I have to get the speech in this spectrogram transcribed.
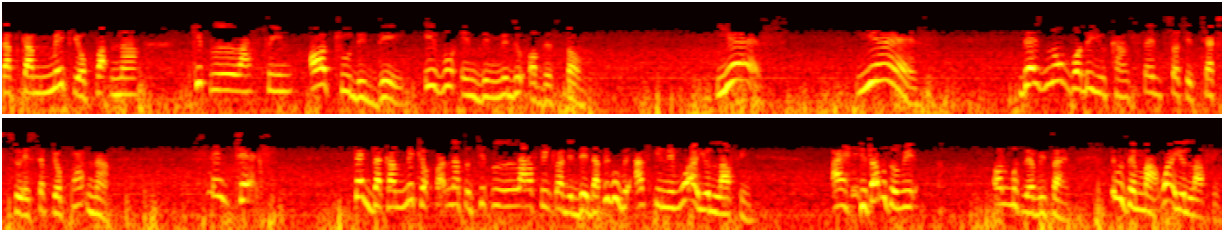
that can make your partner keep laughing all through the day, even in the middle of the storm. Yes, yes. There's nobody you can send such a text to except your partner. Send text. Text that can make your partner to keep laughing throughout the day. That people will be asking him, why are you laughing? I, it happens to me almost every time. People say, Ma, why are you laughing?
